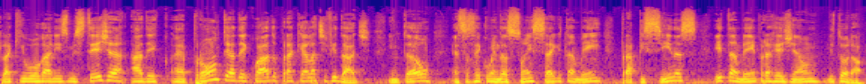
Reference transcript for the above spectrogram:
para que o organismo esteja é, pronto e adequado para aquela atividade. Então, essas recomendações seguem também para piscinas e também para a região litoral.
